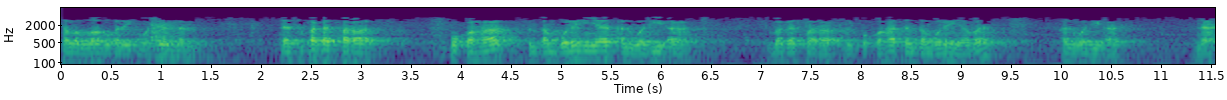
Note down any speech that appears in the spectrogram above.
Sallallahu Alaihi Wasallam. Dan sepakat para fuqaha tentang bolehnya al-wadi'ah. Sepakat para fuqaha tentang bolehnya apa? Al-wadi'ah. Nah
